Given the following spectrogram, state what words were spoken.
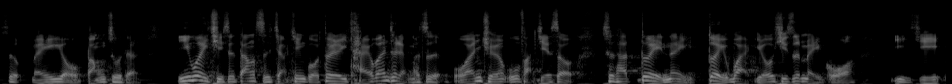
是没有帮助的。因为其实当时蒋经国对于台湾这两个字完全无法接受，是他对内对外，尤其是美国。以及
